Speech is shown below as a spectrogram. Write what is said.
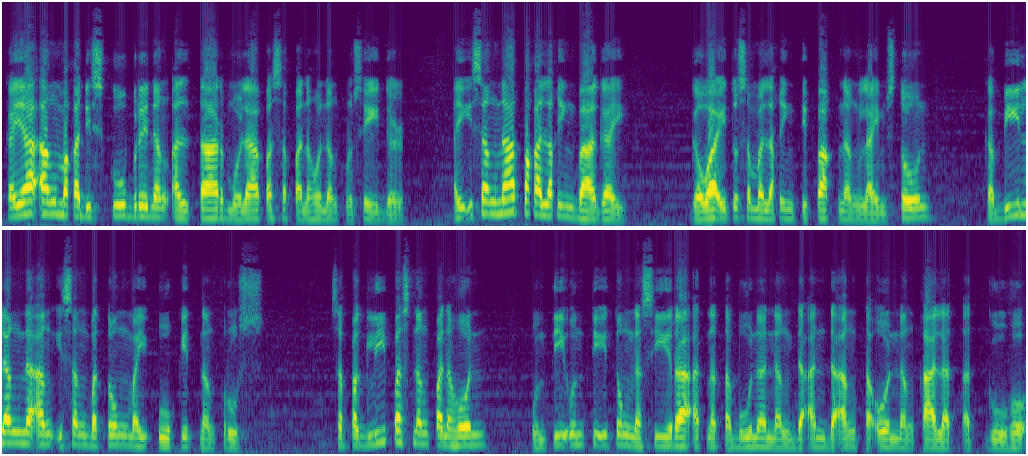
Kaya ang makadiskubre ng altar mula pa sa panahon ng Crusader ay isang napakalaking bagay. Gawa ito sa malaking tipak ng limestone, kabilang na ang isang batong may ukit ng krus. Sa paglipas ng panahon, unti-unti itong nasira at natabunan ng daan-daang taon ng kalat at guho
